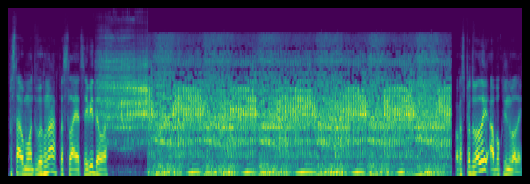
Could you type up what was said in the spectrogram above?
поставив мого двигуна, присилає це відео. Розпродавали або клюнували.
